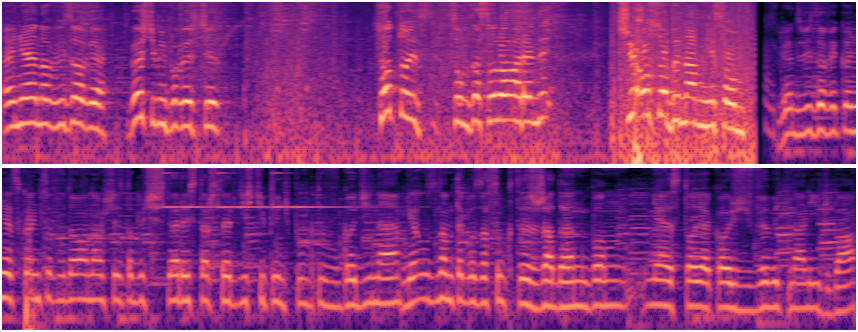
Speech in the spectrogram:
Ej, nie no widzowie, weźcie mi powiedzcie, Co to jest? Są za solo areny? Trzy osoby na mnie są! Więc widzowie, koniec końców udało nam się zdobyć 445 punktów w godzinę. Nie uznam tego za sukces żaden, bo nie jest to jakoś wybitna liczba.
